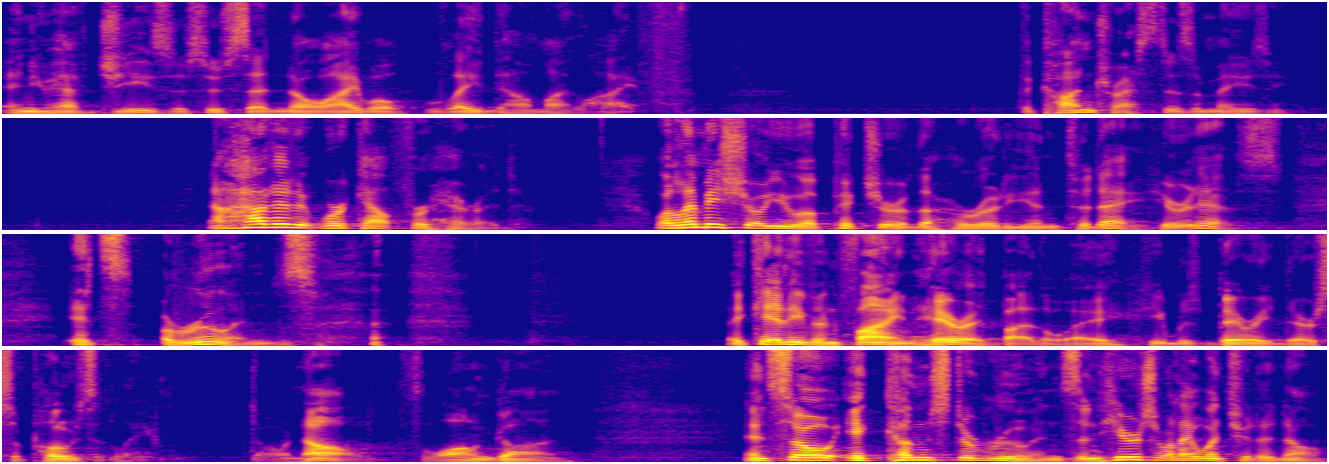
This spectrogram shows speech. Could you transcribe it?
And you have Jesus who said, No, I will lay down my life. The contrast is amazing. Now, how did it work out for Herod? Well, let me show you a picture of the Herodium today. Here it is. It's a ruins. they can't even find Herod, by the way. He was buried there supposedly. Don't know. It's long gone. And so it comes to ruins. And here's what I want you to know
